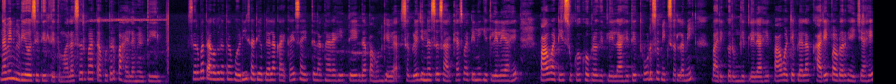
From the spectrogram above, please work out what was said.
नवीन व्हिडिओज येतील ते तुम्हाला सर्वात अगोदर पाहायला मिळतील. सर्वात अगोदर आता वडीसाठी आपल्याला काय काय साहित्य लागणार आहे ते एकदा पाहून घेऊया. सगळे जिन्नस सारख्याच वाटीने घेतलेले आहे. पाव वाटी सुकं खोबरं घेतलेलं आहे. ते थोडंसं मिक्सरला मी बारीक करून घेतलेलं आहे. पाव वाटी आपल्याला खारीक पावडर घ्यायची आहे.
